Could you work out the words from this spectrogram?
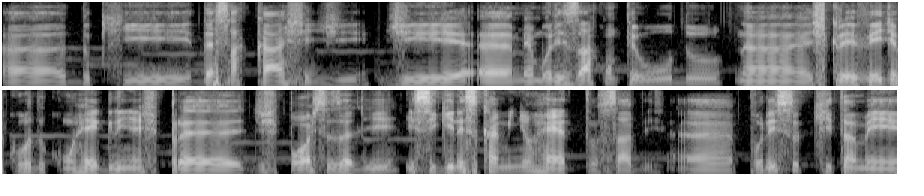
uh, do que dessa caixa de, de uh, memorizar conteúdo, uh, escrever de acordo com regrinhas pré-dispostas ali e seguir nesse caminho reto, sabe? por isso que também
